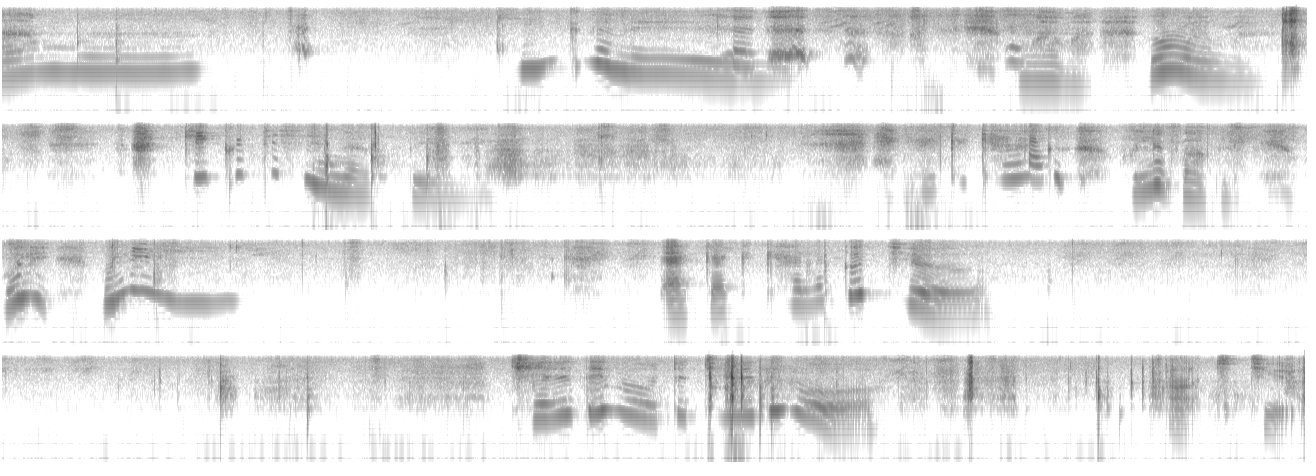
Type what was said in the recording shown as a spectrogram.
আম্মু কি করে মামা ও মামা কি করতেছেন আপনি একা একা খেলা ওলে বাবলে ওলে ওলে একা একা খেলা করছ ছেড়ে দেবো ওটা ছেড়ে দেবো আচ্ছা ছেড়ে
